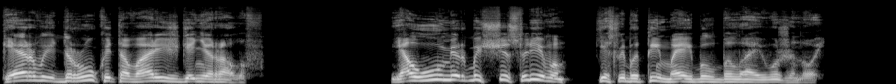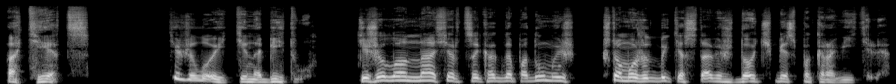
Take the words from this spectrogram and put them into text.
первый друг и товарищ генералов. Я умер бы счастливым, если бы ты, Мейбл, была его женой. Отец! Тяжело идти на битву. Тяжело на сердце, когда подумаешь, что, может быть, оставишь дочь без покровителя.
